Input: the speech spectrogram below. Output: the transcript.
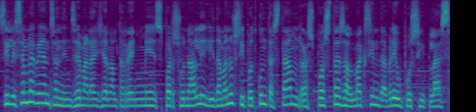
Si li sembla bé, ens endinsem ara ja en el terreny més personal i li demano si pot contestar amb respostes al màxim de breu possibles.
